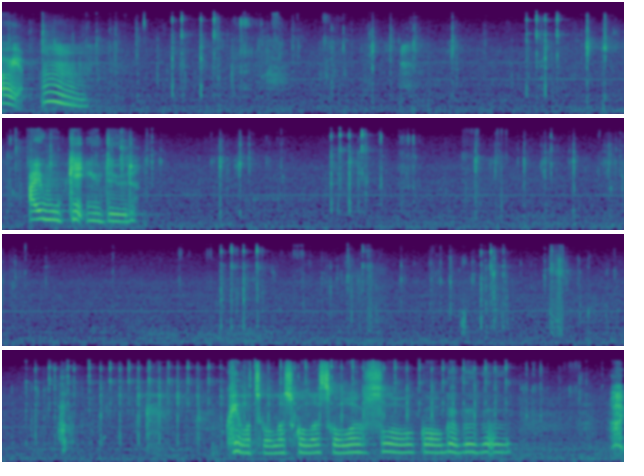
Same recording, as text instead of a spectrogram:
Oh yeah, mmm. I will get you, dude. Okay, let's go, let's go, let's go, let's go, go, go, go, go.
